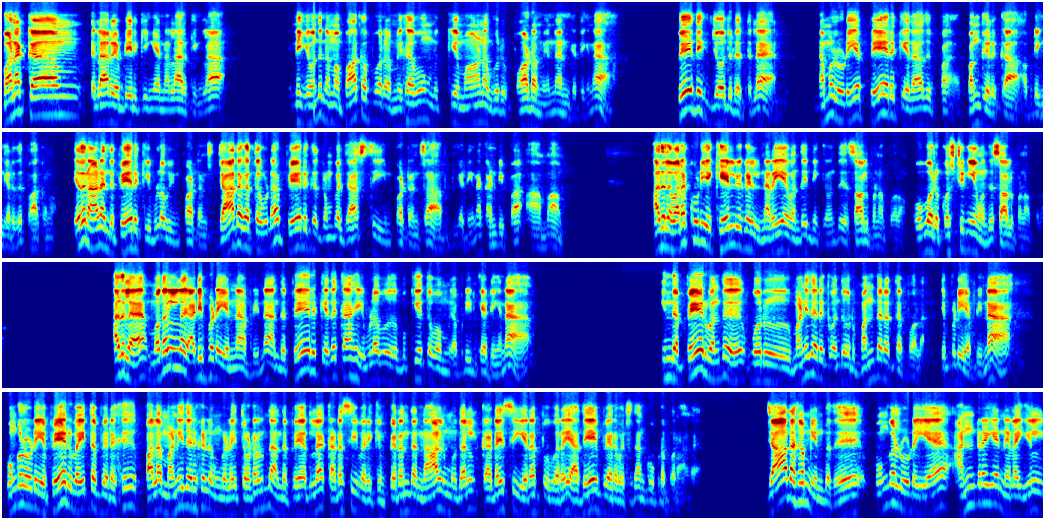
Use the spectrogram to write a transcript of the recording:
வணக்கம். எல்லாரும் எப்படி இருக்கீங்க? நல்லா இருக்கீங்களா? இன்னைக்கு வந்து நம்ம பார்க்க போற மிகவும் முக்கியமான ஒரு பாடம் என்னன்னு கேட்டீங்கன்னா வேதிக் ஜோதிடத்துல நம்மளுடைய பேருக்கு ஏதாவது ப- பங்கு இருக்கா அப்படிங்கறது பார்க்கணும். எதனால இந்த பேருக்கு இவ்வளவு இம்பார்ட்டன்ஸ் ஜாதகத்தை விட பேருக்கு ரொம்ப ஜாஸ்தி இம்பார்ட்டன்ஸா அப்படின்னு கேட்டீங்கன்னா கண்டிப்பா ஆமாம். அதுல வரக்கூடிய கேள்விகள் நிறைய வந்து இன்னைக்கு வந்து சால்வ் பண்ண போறோம். ஒவ்வொரு கொஸ்டினையும் வந்து சால்வ் பண்ண போறோம். அதுல முதல்ல அடிப்படை என்ன அப்படின்னா அந்த பேருக்கு எதுக்காக இவ்வளவு முக்கியத்துவம் அப்படின்னு கேட்டீங்கன்னா இந்த பேர் வந்து ஒரு மனிதருக்கு வந்து ஒரு மந்திரத்தை போல. எப்படி அப்படின்னா உங்களுடைய பேர் வைத்த பிறகு பல மனிதர்கள் உங்களை தொடர்ந்து அந்த பேர்ல கடைசி வரைக்கும் பிறந்த நாள் முதல் கடைசி இறப்பு வரை அதே பேரை வச்சுதான் கூப்பிட போறாங்க. ஜாதகம் என்பது உங்களுடைய அன்றைய நிலையில்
